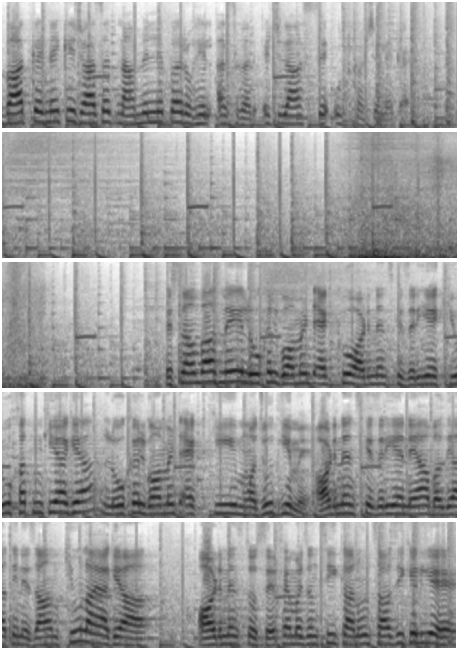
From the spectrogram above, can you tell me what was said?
बात करने की इजाज़त न मिलने पर रोहिल असगर इजलास से उठकर चले गए। इस्लामाबाद में लोकल गवर्नमेंट एक्ट को ऑर्डिनेंस के ज़रिए क्यों खत्म किया गया? लोकल गवर्नमेंट एक्ट की मौजूदगी में ऑर्डिनेंस के ज़रिए नया बल्दियाती निज़ाम क्यों लाया गया? ऑर्डिनेंस तो सिर्फ़ इमरजेंसी कानून साजी के लिए है।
